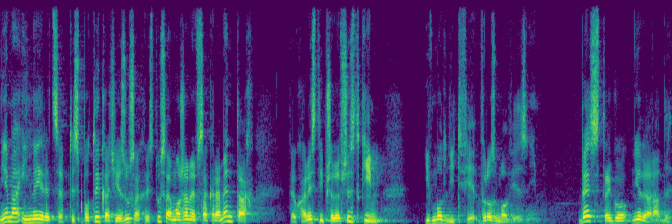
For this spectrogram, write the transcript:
Nie ma innej recepty. Spotykać Jezusa Chrystusa możemy w sakramentach, w Eucharystii przede wszystkim, i w modlitwie, w rozmowie z Nim. Bez tego nie da rady.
